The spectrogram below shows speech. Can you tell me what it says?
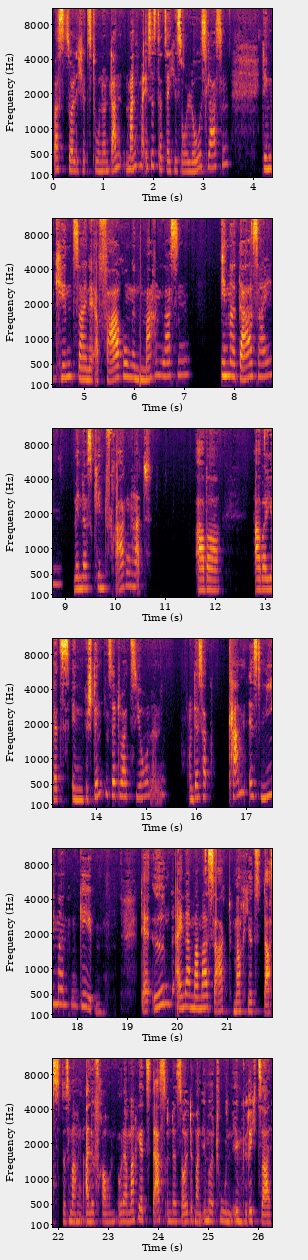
was soll ich jetzt tun? Und dann, manchmal ist es tatsächlich so, loslassen, dem Kind seine Erfahrungen machen lassen, immer da sein, wenn das Kind Fragen hat, aber, aber jetzt in bestimmten Situationen und deshalb kann es niemanden geben, der irgendeiner Mama sagt, mach jetzt das, das machen alle Frauen oder mach jetzt das und das sollte man immer tun im Gerichtssaal.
